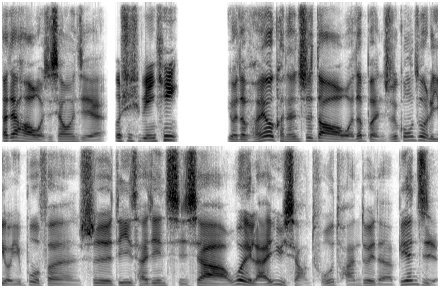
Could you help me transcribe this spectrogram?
大家好，我是肖文杰，我是许冰清。有的朋友可能知道，我的本职工作里有一部分是第一财经旗下未来预想图团队的编辑。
